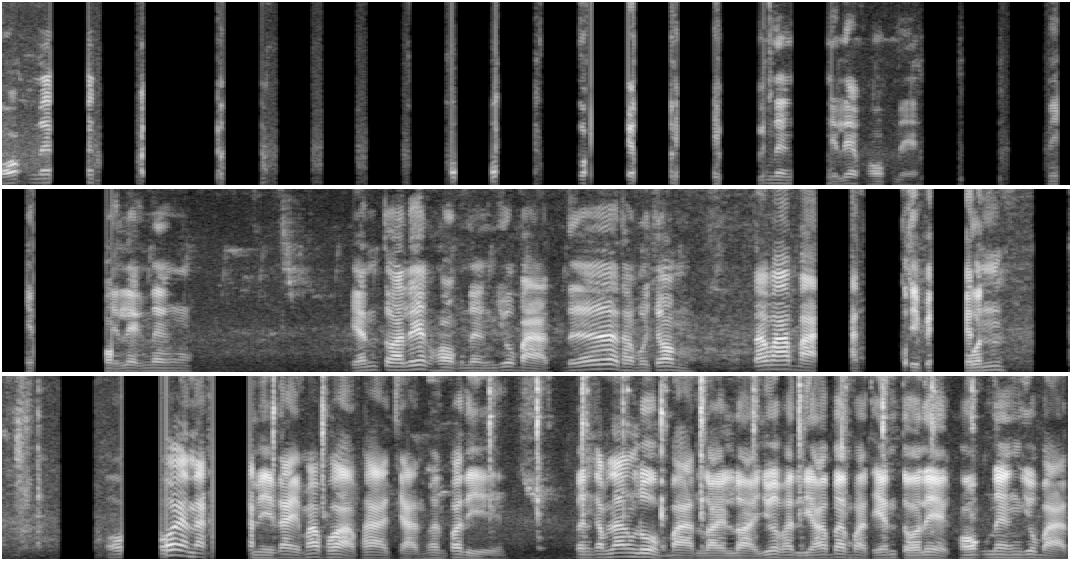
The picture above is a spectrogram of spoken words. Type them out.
หกหนึ่งหนึ่งนี่เลขหกเนี่ยนี่เลขหนึ่งเห็นตัวเลขหกหนึ่งอยู่บาทเด้อท่านผู้ชม แต่ว่าบาทสิเป็นผลโอ้ยนะครับนี่ได้มาเพราะว่าพระอาจารย์เพิ่นพอดีเพิ่นกำลังรูปบาทลอยๆอยู่พันเลี้ยวเบิ่งพระเทียนตัวเลขหกหนึ่งอยู่บาท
